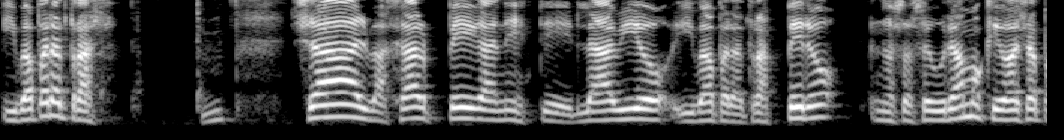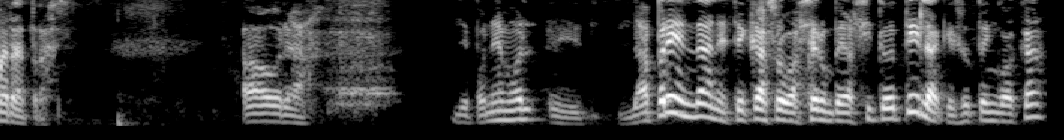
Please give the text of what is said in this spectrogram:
y va para atrás. ¿Mm? Ya al bajar pega en este labio y va para atrás, pero nos aseguramos que vaya para atrás. Ahora, le ponemos la prenda, en este caso va a ser un pedacito de tela que yo tengo acá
